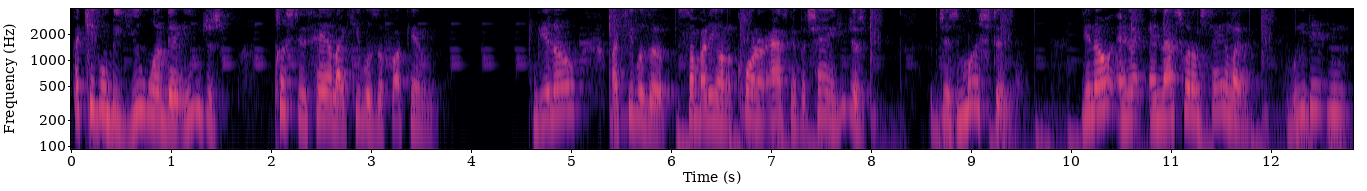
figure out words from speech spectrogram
That kid gonna be you one day. you just pushed his head like he was a fucking, you know, like he was a somebody on the corner asking for change. You just just mushed him, you know, and and that's what I'm saying. Like we didn't,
